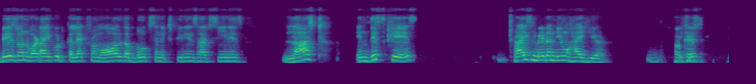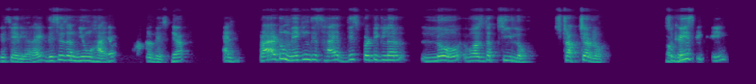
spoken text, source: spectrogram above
based on what i could collect from all the books and experience i've seen is last in this case price made a new high here Okay. this area right this is a new high Yep. after this Yeah. and prior to making this high this particular low was the key low structure low so Okay. basically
